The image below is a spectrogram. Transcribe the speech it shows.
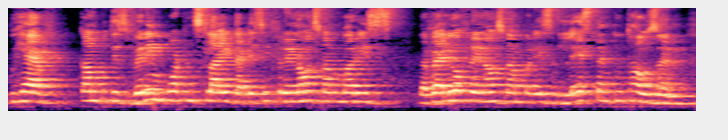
We have come to this very important slide that is if Reynolds number is the value of Reynolds number is less than 2000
